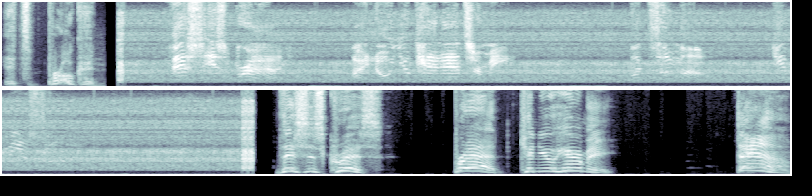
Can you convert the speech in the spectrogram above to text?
it's broken. This is Brad. I know you can't answer me. But somehow, give me a sign. This is Chris. Brad, can you hear me? Damn.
